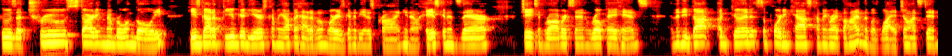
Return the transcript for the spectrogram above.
who's a true starting number one goalie he's got a few good years coming up ahead of him where he's going to be in his prime. You know, Heiskanen's there, Jason Robertson, Roope Hintz. And then you've got a good supporting cast coming right behind them with Wyatt Johnston,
